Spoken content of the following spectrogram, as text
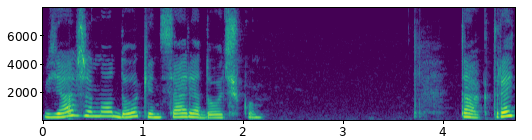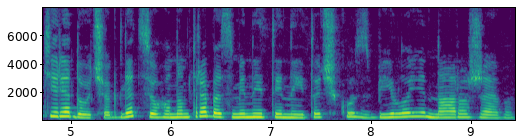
в'яжемо до кінця рядочку. Так, третій рядочок. Для цього нам треба змінити ниточку з білої на рожеву.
